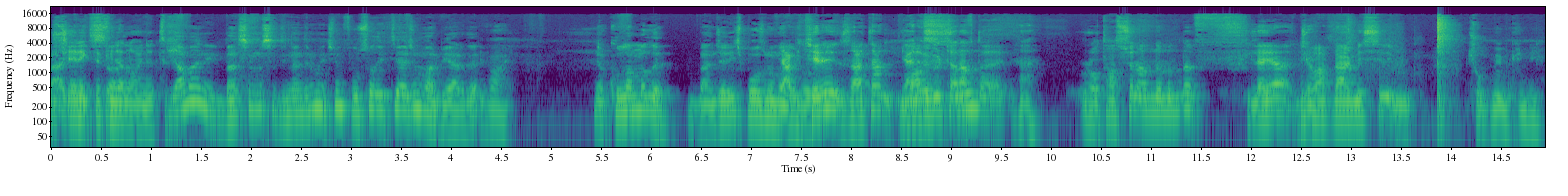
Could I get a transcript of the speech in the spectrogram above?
Belki çeyrekte falan oynatır. Ya ama hani Ben Simmons'ı dinlendirmek için Fultz'a da ihtiyacım var bir yerde. Var. Ya kullanmalı. Bence hiç bozmamalı. Ya bir bu. kere zaten Yani öbür tarafta Heh. rotasyon anlamında Fila'ya cevap vermesi çok mümkün değil.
